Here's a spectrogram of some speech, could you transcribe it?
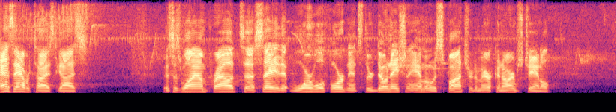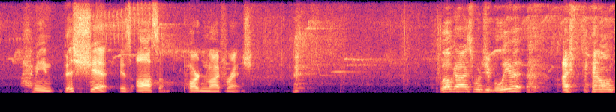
as advertised, guys. This is why I'm proud to say that Warwolf Ordnance, through donation ammo, has sponsored American Arms Channel. I mean, this shit is awesome. Pardon my French. Well, guys, would you believe it? I found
